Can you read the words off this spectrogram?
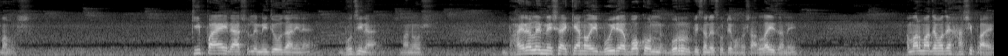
মানুষ? কি পায় এটা আসলে নিজেও জানি না বুঝি না মানুষ। ভাইরালের নেশায় কেন এই বইরা বকন গরুর পিছনে ছুটে মানুষ, আল্লাহই জানে। আমার মাঝে মাঝে হাসি পায়।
